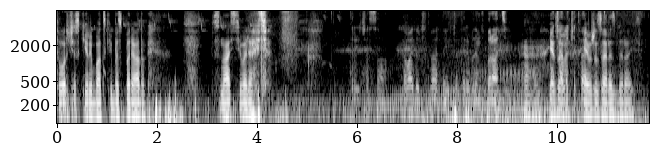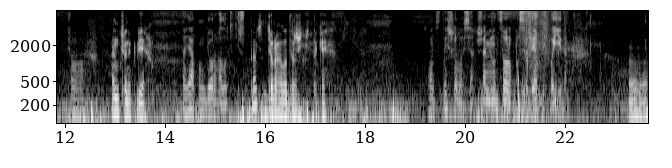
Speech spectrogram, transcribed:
Творческий рибацький безпорядок. Снасті валяються. Давай до четвертої, в чотири будемо збиратися. Ага. Я, зараз, я вже зараз збираюсь. Чого? А нічого не клює. Та як он дергало тільки що? Та дергало теж таке. Вон стишилося, ще мінут 40 посидимо і поїдемо. Ага.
